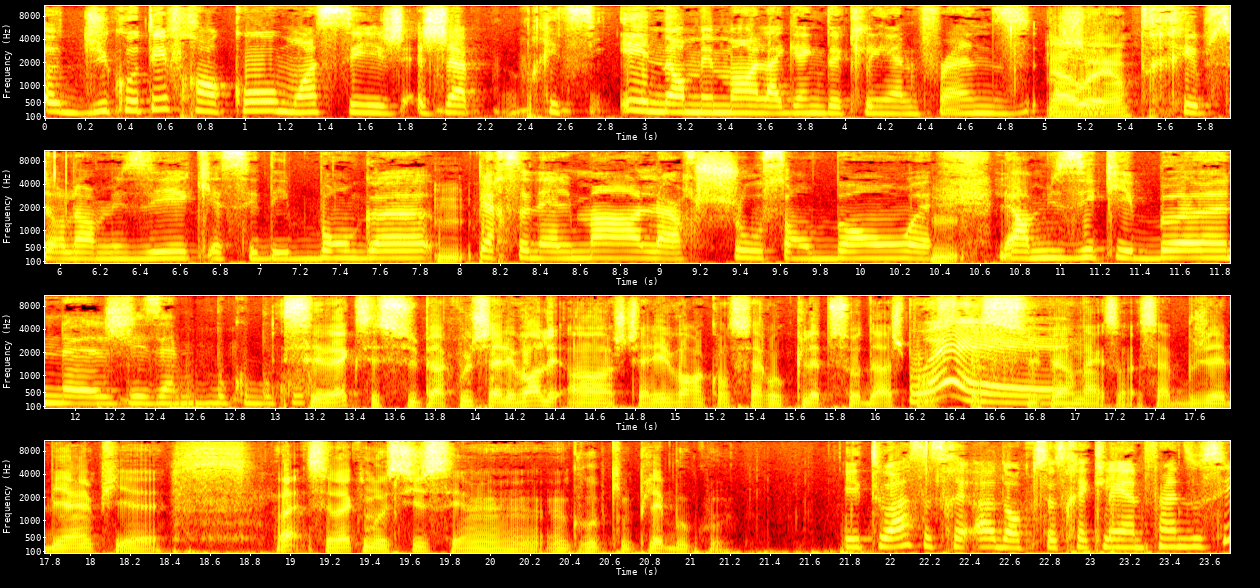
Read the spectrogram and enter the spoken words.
euh, du côté franco, moi, c'est j'apprécie énormément la gang de Clay and Friends. Ah je ouais, hein? tripe sur leur musique. C'est des bons gars. Mm. Personnellement, leurs shows sont bons. euh, Mm. Leur musique est bonne. euh, Je les aime beaucoup, beaucoup. C'est vrai que c'est super cool. Je suis allé voir, les- en, je suis allé voir en concert au Club Soda. Je pense que c'était super nice. ouais. Ça bougeait bien. Puis, euh, ouais, c'est vrai que moi aussi, c'est un, un groupe qui me plaît beaucoup. Et toi, ce serait ah donc ce serait Clay and Friends aussi?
